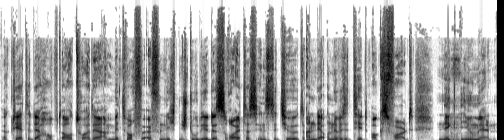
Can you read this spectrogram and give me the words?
erklärte der Hauptautor der am Mittwoch veröffentlichten Studie des Reuters Institute an der Universität Oxford, Nick Newman.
